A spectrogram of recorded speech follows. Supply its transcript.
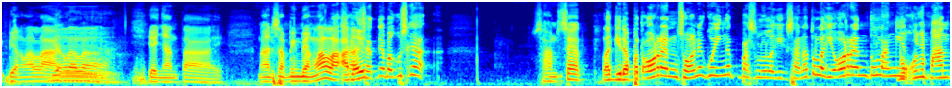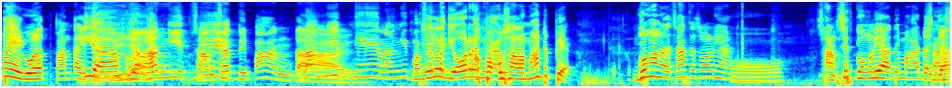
biang lala. Biang lala. Ya nyantai. Nah, di samping biang lala ada Sunsetnya bagus gak? Sunset. Lagi dapat oren, soalnya gue inget pas lu lagi ke sana tuh lagi oren tuh langit. Pokoknya pantai gue liat pantai itu. Iya. Iya kan langitnya. sunset di pantai. Langitnya, langitnya. Maksudnya lagi oren Apa kan? gue salah madep ya? Gue gak ngeliat sunset soalnya. Oh. Sunset gue ngeliat emang ada jatuh.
